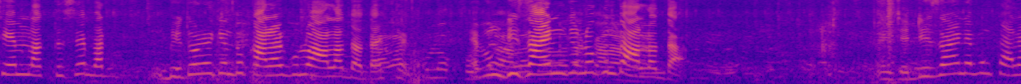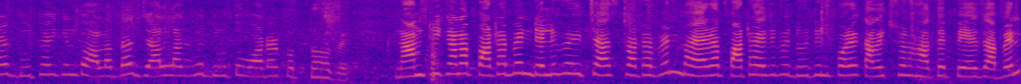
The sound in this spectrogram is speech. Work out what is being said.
সেম লাগতেছে বাট ভিতরে কিন্তু কালারগুলো আলাদা, দেখেন। এবং ডিজাইনগুলো কিন্তু আলাদা। এই যে ডিজাইন এবং কালার দুটাই কিন্তু আলাদা, যার লাগবে দ্রুত অর্ডার করতে হবে। নাম, ঠিকানা পাঠাবেন ডেলিভারি চার্জ পাঠাবেন, ভাইয়ারা পাঠিয়ে দিবে দুই দিন পরে কালেকশন হাতে পেয়ে যাবেন।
